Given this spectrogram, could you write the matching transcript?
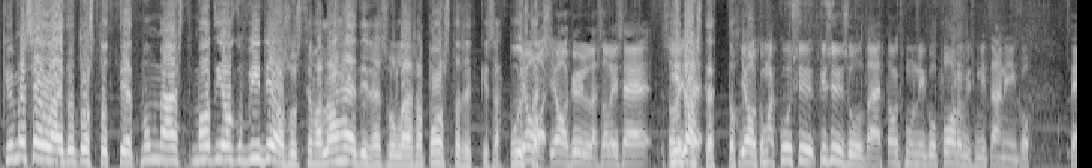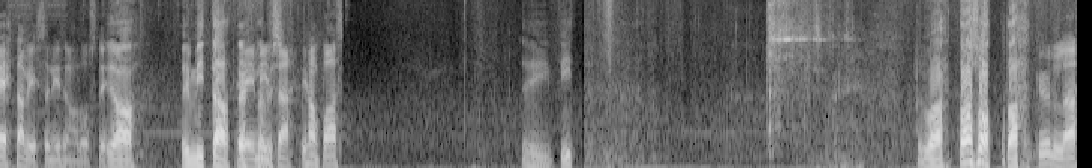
kyllä me sellainen tutustuttiin, että mun mielestä mä otin jonkun video susta ja mä lähetin sen sulle ja sä postasitkin sä. Joo, joo, kyllä. Se oli se... se oli Hidastettu. Se, joo, kun mä kysyin, kysyin sulta, että onko mun niinku formis mitä niinku tehtävissä niin sanotusti. Joo. Ei mitään Ei tehtävissä. mitään, ihan pas. Ei vittu. Hyvä. Tasotta. Kyllä.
